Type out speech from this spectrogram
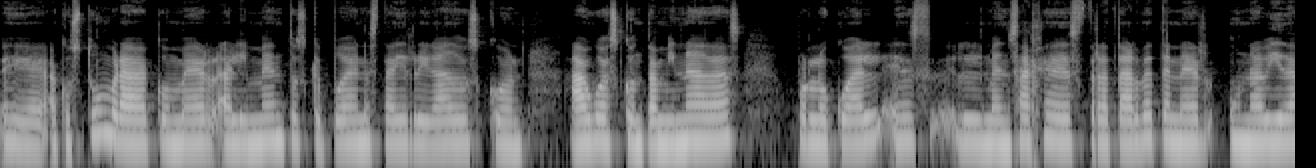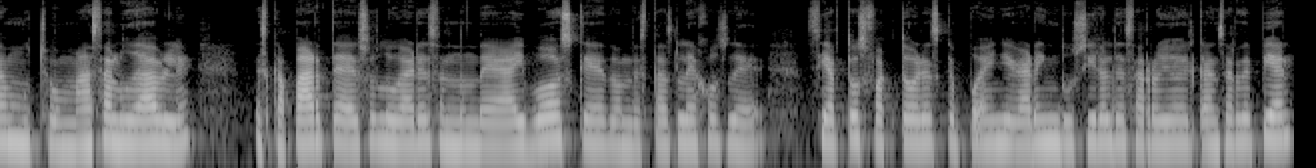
eh, acostumbra a comer alimentos que pueden estar irrigados con aguas contaminadas, por lo cual es, el mensaje es tratar de tener una vida mucho más saludable, escaparte a esos lugares en donde hay bosque, donde estás lejos de ciertos factores que pueden llegar a inducir el desarrollo del cáncer de piel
